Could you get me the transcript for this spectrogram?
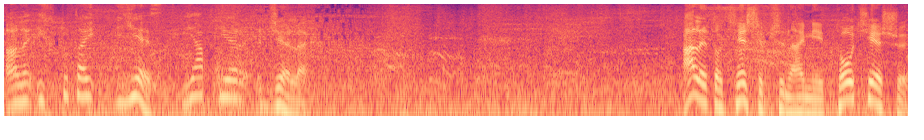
ale ich tutaj jest. Ja pierdzielę. Ale to cieszy przynajmniej, to cieszy.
